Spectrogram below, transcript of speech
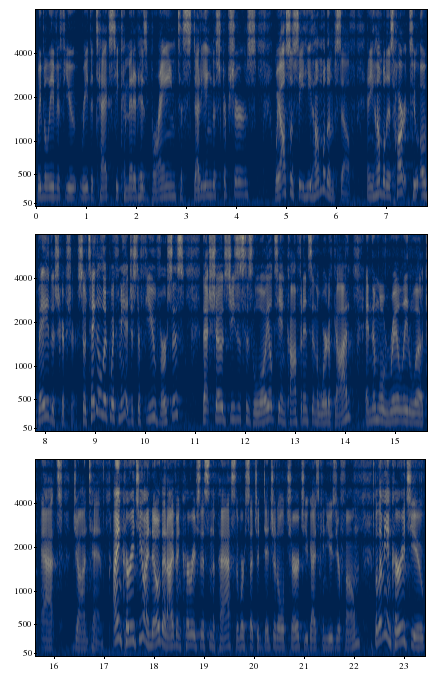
We believe if you read the text, he committed his brain to studying the scriptures. We also see he humbled himself and he humbled his heart to obey the scripture. So take a look with me at just a few verses that shows Jesus' loyalty and confidence in the Word of God, and then we'll really look at John 10. I encourage you, I know that I've encouraged this in the past, that we're such a digital church, you guys can use your phone. But let me encourage you,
